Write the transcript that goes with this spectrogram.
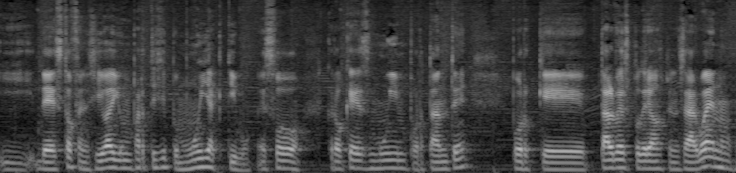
y de esta ofensiva y un partícipe muy activo. Eso creo que es muy importante porque tal vez podríamos pensar, bueno,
